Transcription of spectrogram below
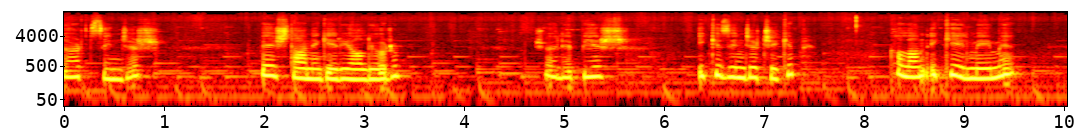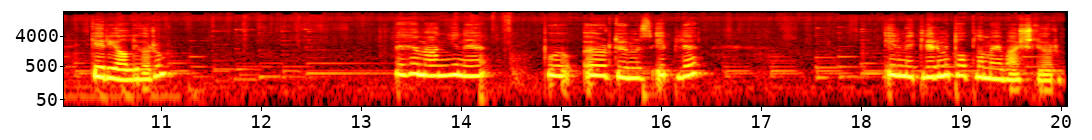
4 zincir. 5 tane geri alıyorum. Şöyle bir iki zincir çekip kalan iki ilmeğimi geri alıyorum. Ve hemen yine bu ördüğümüz iple ilmeklerimi toplamaya başlıyorum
